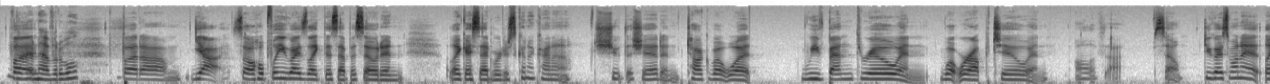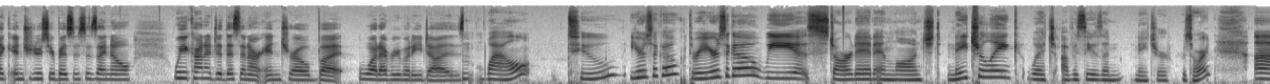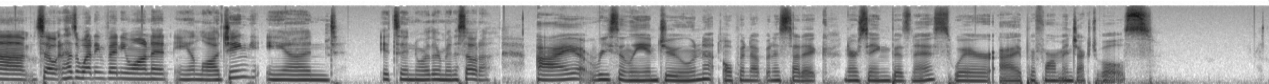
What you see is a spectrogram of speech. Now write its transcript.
But inevitable. but um yeah, so hopefully you guys like this episode and like I said, we're just going to kind of shoot the shit and talk about what we've been through and what we're up to and all of that. So, do you guys want to like introduce your businesses? I know we kind of did this in our intro, but what everybody does. Well, two years ago, three years ago, we started and launched NatureLink, which obviously is a nature resort. Um, so it has a wedding venue on it and lodging, and it's in northern Minnesota. I recently in June opened up an aesthetic nursing business where I perform injectables.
